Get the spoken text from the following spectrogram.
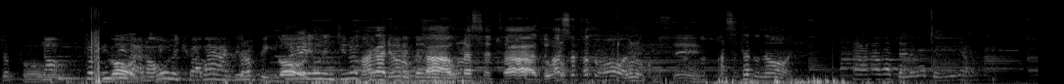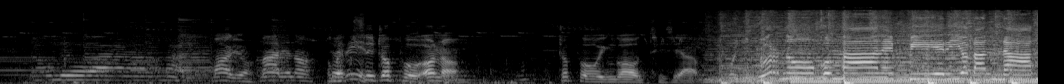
troppo... No, troppo in giro no, uno ci va avanti, uno- Troppo ingolfi. magari uno in ginocchio. Magari uno in qua, uno assetato, uno, Aspettato noi. uno così. Aspettato noi. No, no, va bene, va bene, vediamo. No, un devo a Mario. Mario. Mario no. Cioè, sì, troppo, o no? Troppo ingotti siamo. Ogni giorno con male io dannato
